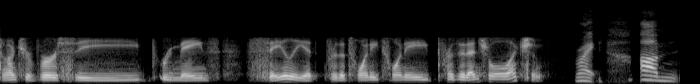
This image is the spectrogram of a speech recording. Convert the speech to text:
controversy remains salient for the 2020 presidential election? Right. Um,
